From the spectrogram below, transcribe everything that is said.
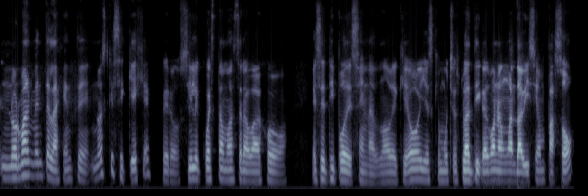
normalmente la gente, no es que se queje, pero sí le cuesta más trabajo ese tipo de escenas, ¿no? De que, oye, es que muchas pláticas, bueno, en WandaVision pasó,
